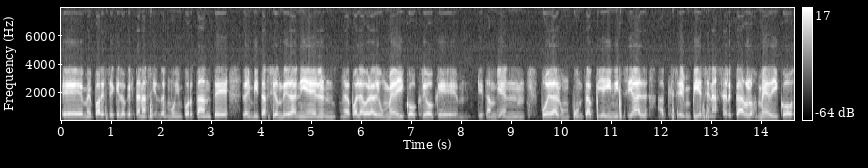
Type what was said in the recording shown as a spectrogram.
eh, me parece que lo que están haciendo es muy importante, la invitación de Daniel, la palabra de un médico, creo que que también puede dar un puntapié inicial a que se empiecen a acercar los médicos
